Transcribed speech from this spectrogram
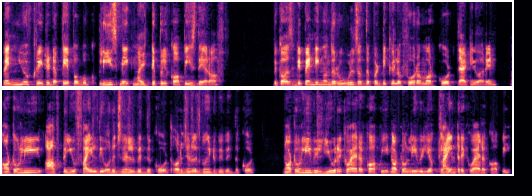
When you've created a paper book, please make multiple copies thereof. Because depending on the rules of the particular forum or court that you are in, not only after you file the original with the court, original is going to be with the court, not only will you require a copy, not only will your client require a copy,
